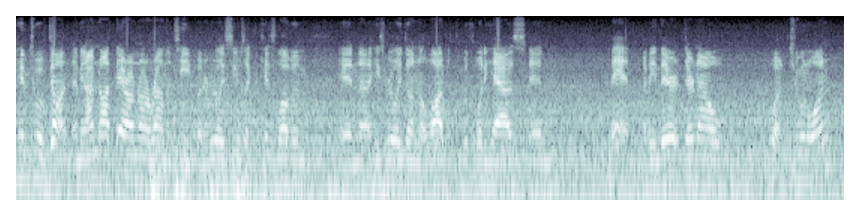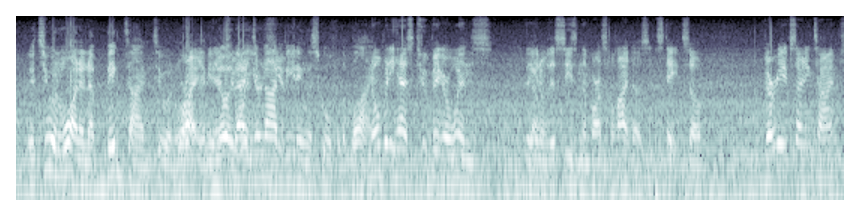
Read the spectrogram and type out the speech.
him to have done. I mean, I'm not there, I'm not around the team, but it really seems like the kids love him, and uh, he's really done a lot with, with what he has. And man, I mean, they're they're now what two and one. They're two and one, and a big time two and one. Right, I mean, no, two that you're not huge. beating the school for the blind. Nobody has two bigger wins, th- you know, this season than Barnstable High does in the state. So. Very exciting times,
